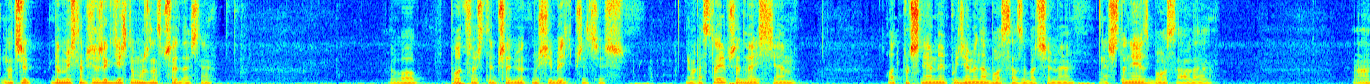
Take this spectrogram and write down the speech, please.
Znaczy, domyślam się, że gdzieś to można sprzedać, nie? No bo po coś ten przedmiot musi być przecież. Dobra, stoję przed wejściem. Odpoczniemy, pójdziemy na bossa, zobaczymy. Znaczy to nie jest boss, ale... A,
